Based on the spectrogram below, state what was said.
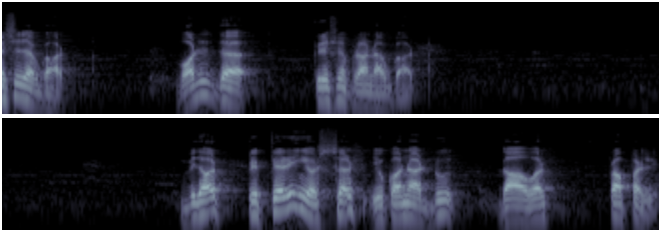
message of God, what is the creation plan of God. Without preparing yourself, you cannot do the work properly.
